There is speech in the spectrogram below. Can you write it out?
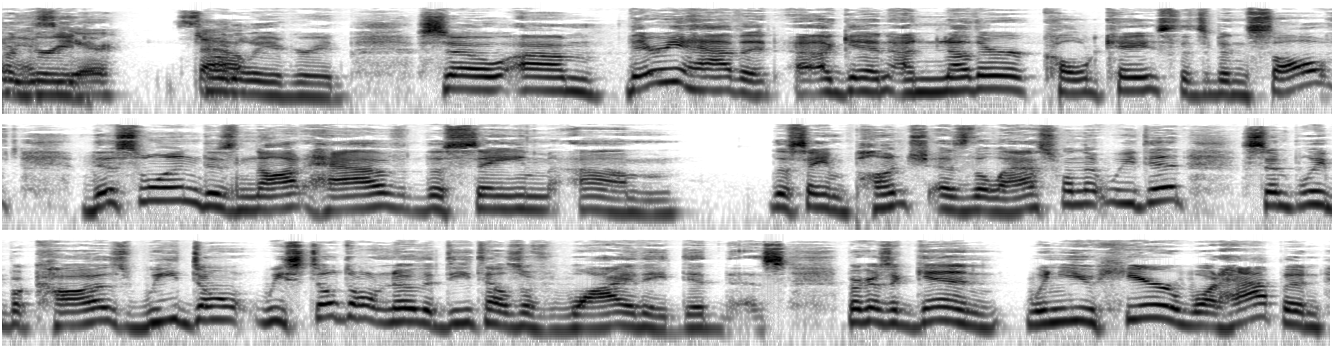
Mm-hmm. Agreed. year. So Totally agreed. So um, there you have it. Again, another cold case that's been solved. This one does not have the same um, the same punch as the last one that we did, simply because we don't we still don't know the details of why they did this. Because again, when you hear what happened,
